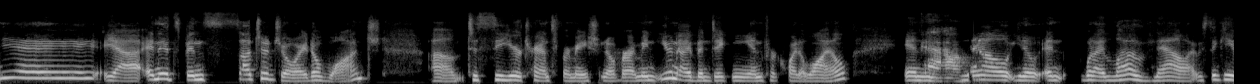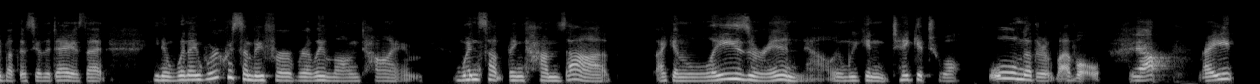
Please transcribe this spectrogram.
Yay! Yeah, and it's been such a joy to watch um, to see your transformation over. I mean, you and I have been digging in for quite a while. And yeah. now, you know, and what I love now, I was thinking about this the other day, is that, you know, when I work with somebody for a really long time, when something comes up, I can laser in now and we can take it to a whole nother level. Yeah. Right.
